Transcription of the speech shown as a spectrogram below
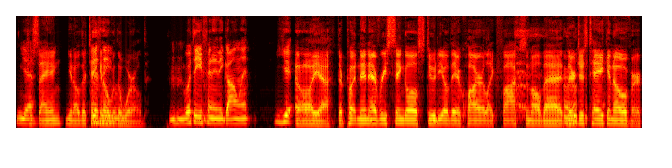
Yeah. Just saying, you know, they're taking Disney- over the world. hmm With the Infinity Gauntlet. Yeah. Oh, yeah. They're putting in every single studio they acquire, like Fox and all that. They're just taking over.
